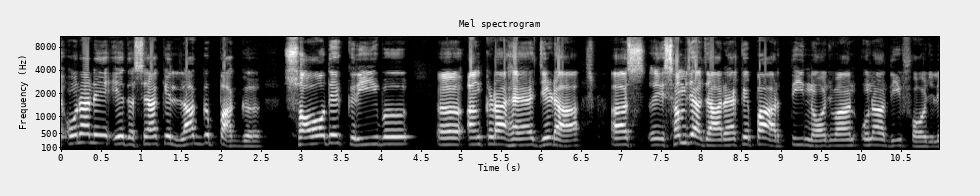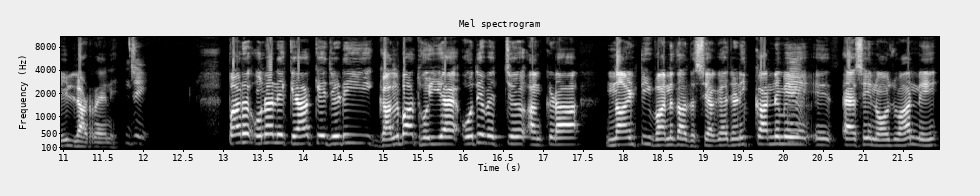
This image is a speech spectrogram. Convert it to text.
ਉਹਨਾਂ ਨੇ ਇਹ ਦੱਸਿਆ ਕਿ ਲਗਭਗ 100 ਦੇ ਕਰੀਬ ਅੰਕੜਾ ਹੈ ਜਿਹੜਾ ਸਮਝਿਆ ਜਾ ਰਿਹਾ ਕਿ ਭਾਰਤੀ ਨੌਜਵਾਨ ਉਹਨਾਂ ਦੀ ਫੌਜ ਲਈ ਲੜ ਰਹੇ ਨੇ। ਜੀ। ਪਰ ਉਹਨਾਂ ਨੇ ਕਿਹਾ ਕਿ ਜਿਹੜੀ ਗੱਲਬਾਤ ਹੋਈ ਹੈ ਉਹਦੇ ਵਿੱਚ ਅੰਕੜਾ 91 ਦਾ ਦੱਸਿਆ ਗਿਆ ਜਾਨੀ 91 ਇਹ ਐਸੇ ਨੌਜਵਾਨ ਨੇ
